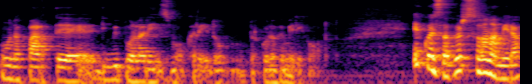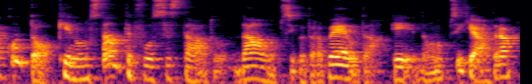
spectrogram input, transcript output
una parte di bipolarismo, credo, per quello che mi ricordo. E questa persona mi raccontò che nonostante fosse stato da uno psicoterapeuta e da uno psichiatra,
